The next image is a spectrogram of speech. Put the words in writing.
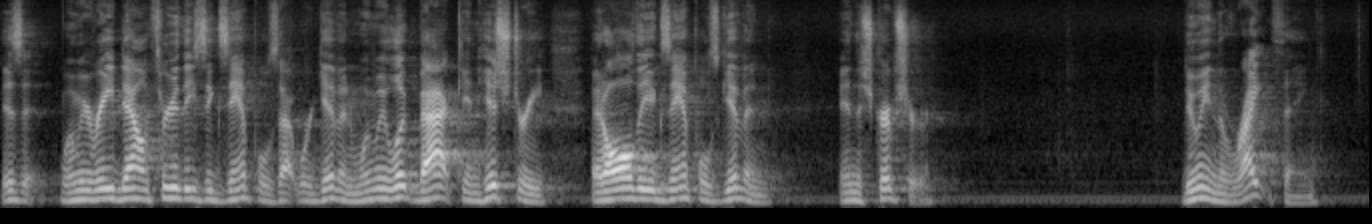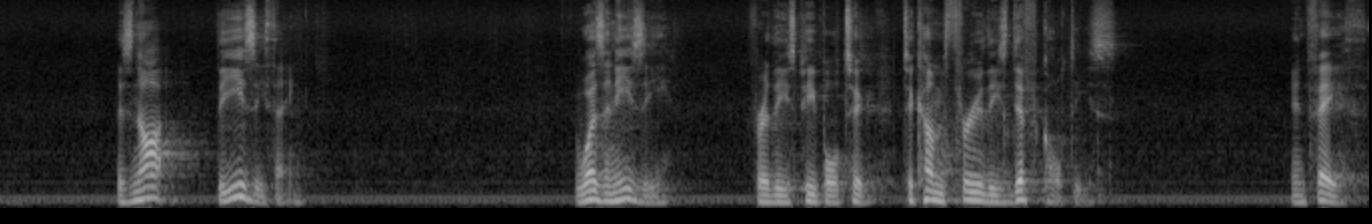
is it? When we read down through these examples that were given, when we look back in history at all the examples given in the scripture, doing the right thing is not the easy thing. It wasn't easy for these people to, to come through these difficulties in faith.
